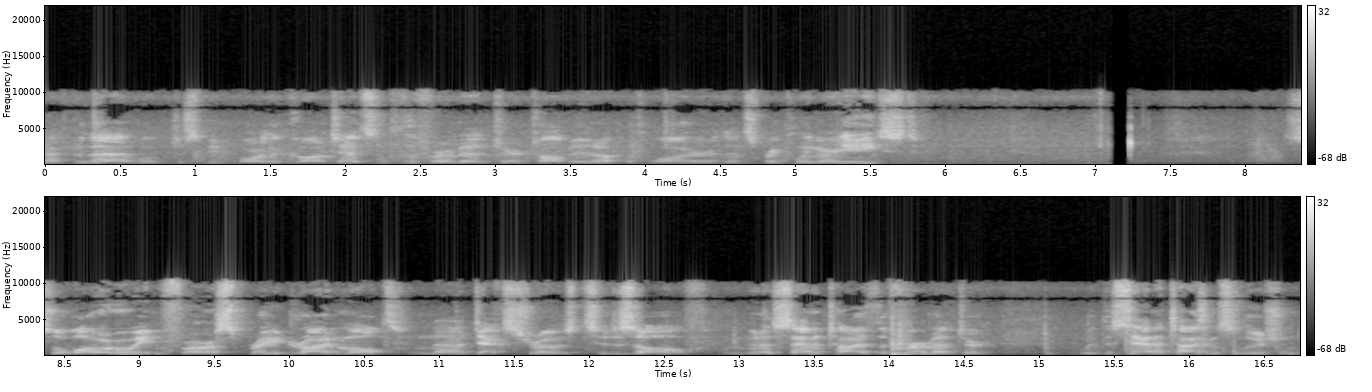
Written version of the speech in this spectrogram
After that, we'll just be pouring the contents into the fermenter, topping it up with water, and then sprinkling our yeast. So while we're waiting for our spray dried malt and uh, dextrose to dissolve, I'm going to sanitize the fermenter with the sanitizing solution.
